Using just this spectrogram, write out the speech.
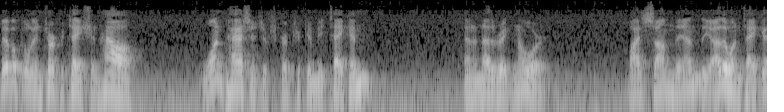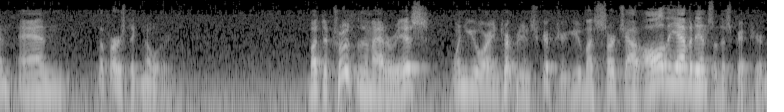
biblical interpretation how one passage of Scripture can be taken and another ignored. By some, then, the other one taken and the first ignored. But the truth of the matter is, when you are interpreting Scripture, you must search out all the evidence of the Scripture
